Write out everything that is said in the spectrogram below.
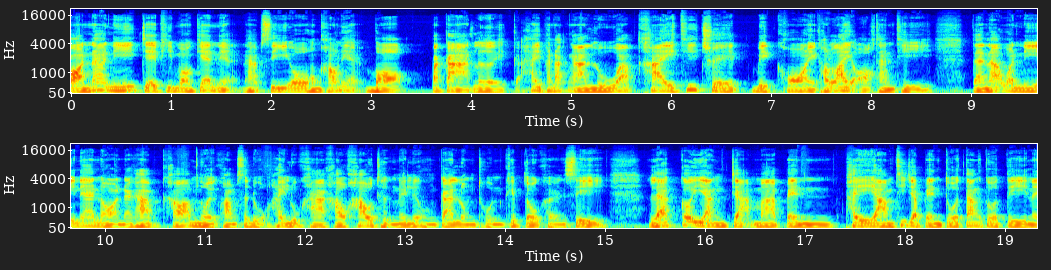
ก่อนหน้านี้ JP Morgan เนี่ยนะครับ CEO ของเขาเนี่ยบอก ประกาศเลยให้พนักงานรู้ว่าใครที่เทรด Bitcoin เขาไล่ออกทันที แต่ณวันนี้แน่นอนนะครับเขาอำนวยความสะดวกให้ลูกค้าเขาเข้าถึงในเรื่องของการลงทุนคริปโตเคอเรนซีและก็ยังจะมาเป็นพยายามที่จะเป็นตัวตั้งตัวตีใน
